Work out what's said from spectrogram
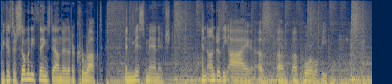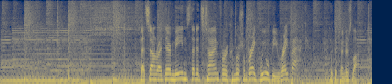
Because there's so many things down there that are corrupt and mismanaged and under the eye of, of, of horrible people. That sound right there means that it's time for a commercial break. We will be right back with Defenders Live.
